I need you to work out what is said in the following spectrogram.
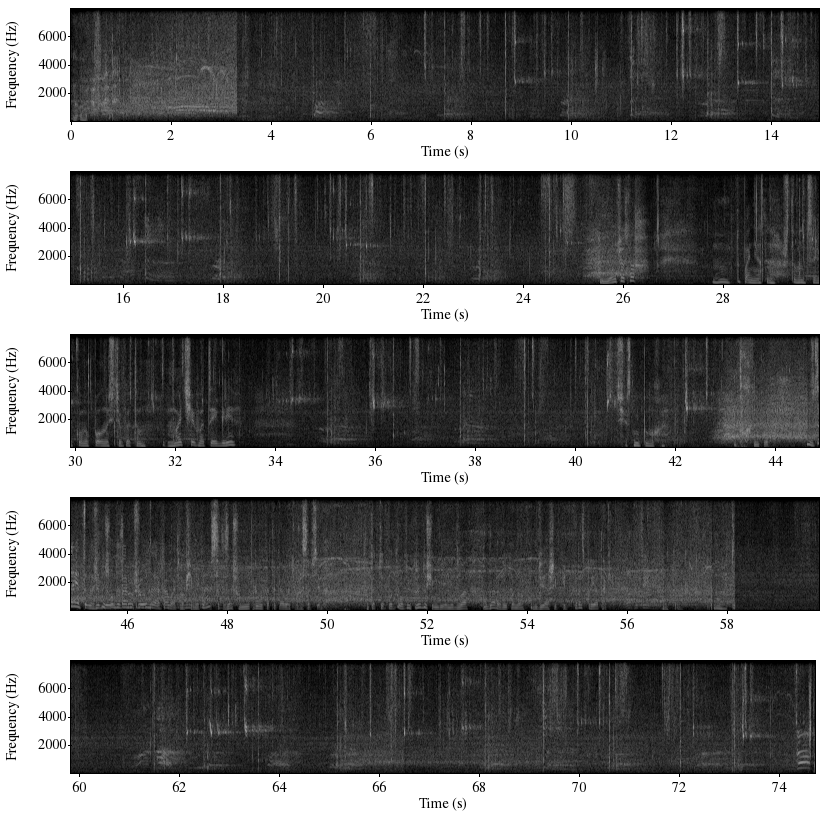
Как, ну, Рафа. Ну, сейчас хорошо. Ну, то понятно, что он целиком и полностью в этом матче, в этой игре. Сейчас неплохо. Ох, неплохо. Из-за этого же был он не хороший привык удар. атаковать вообще, мне Да? кажется. Ты знаешь, он не привык атаковать уже совсем. Он как только вот, он в предыдущем гейме два удара выполнил, две ошибки. Как раз при атаке. Вот только.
